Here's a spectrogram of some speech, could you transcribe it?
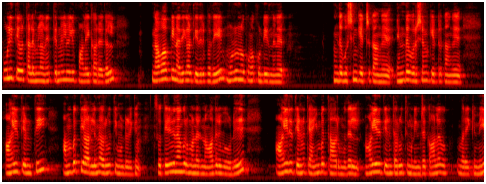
பூலித்தேவர் தலைமையிலான திருநெல்வேலி பாளையக்காரர்கள் நவாப்பின் அதிகாரத்தை எதிர்ப்பதையே முழு நோக்கமாக கொண்டிருந்தனர். இந்த கொஸ்டின் கேட்டிருக்காங்க. எந்த வருஷம்னு கேட்டிருக்காங்க? ஆயிரத்தி எண்ணூற்றி ஐம்பத்தி ஆறுலேருந்து அறுபத்தி மூன்று வரைக்கும். ஸோ திருவிதாங்கூர் மன்னரின் ஆதரவோடு ஆயிரத்தி எண்ணூற்றி ஐம்பத்தாறு முதல் ஆயிரத்தி எண்ணூற்றி அறுபத்தி மூணு என்ற கால வரைக்குமே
